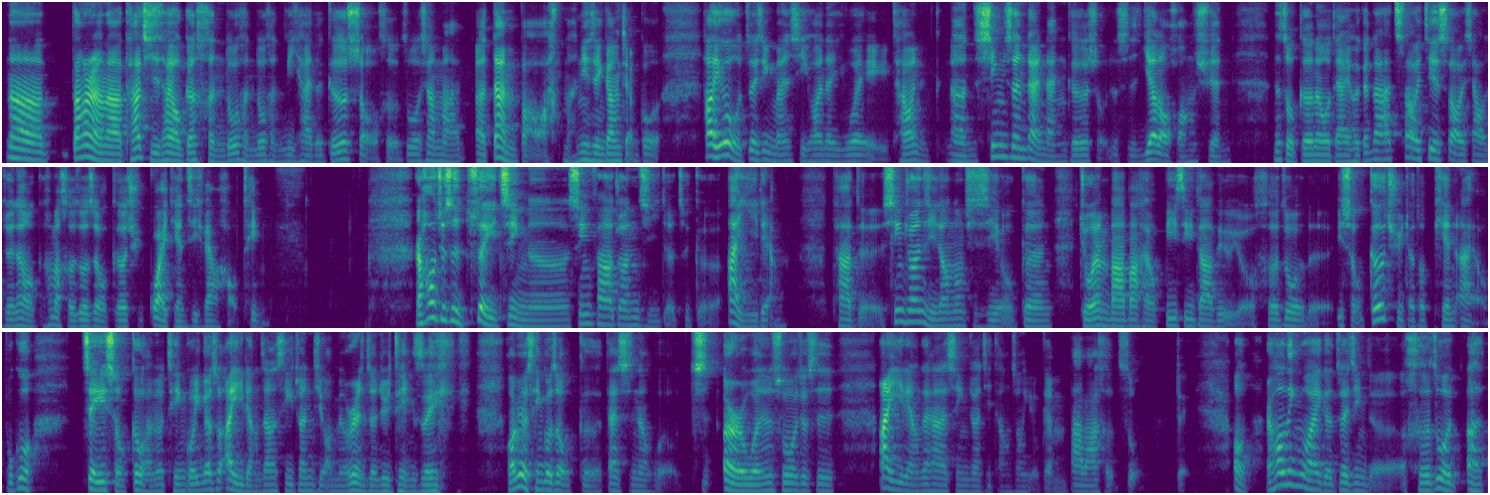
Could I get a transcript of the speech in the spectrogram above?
那当然啦，他其实还有跟很多很多很厉害的歌手合作，像马呃蛋宝啊，马念先刚刚讲过了，还有一位我最近蛮喜欢的一位台湾嗯新生代男歌手，就是 Yellow 黄轩。那首歌呢，我等下也会跟大家稍微介绍一下，我觉得那首他们合作这首歌曲《怪天气》非常好听。然后就是最近呢，新发专辑的这个艾怡良，他的新专辑当中其实有跟九 M 八八还有 B C W 有合作的一首歌曲叫做《偏爱》哦。不过这一首歌我还没有听过，应该说艾怡良张新专辑我还没有认真去听，所以 我还没有听过这首歌。但是呢，我只耳闻说就是艾怡良在他的新专辑当中有跟八八合作，对哦。然后另外一个最近的合作呃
